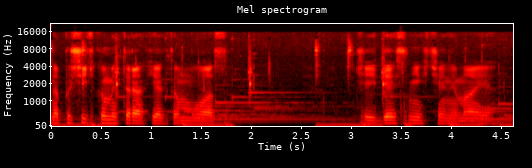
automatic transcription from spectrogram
Напишіть в коментарях, як там у вас. Чи йде сніг, чи немає.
